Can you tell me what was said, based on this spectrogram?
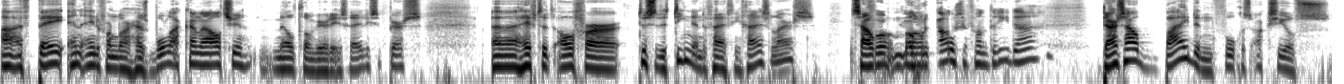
AFP en een of ander Hezbollah-kanaaltje, meldt dan weer de Israëlische pers, uh, heeft het over tussen de 10 en de 15 gijzelaars. Zou voor, mogelijk... een pauze van drie dagen? Daar zou Biden volgens Axios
